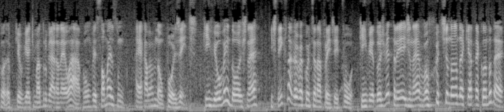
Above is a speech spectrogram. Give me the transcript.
Quando- Porque eu via de madrugada, né? Eu, ah, vamos ver só mais um. Aí acabava, não, pô, gente, quem vê um vê dois, né? A gente tem que saber o que vai acontecer na frente. Aí, pô, quem vê dois vê três, né? Vamos continuando aqui até quando der.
